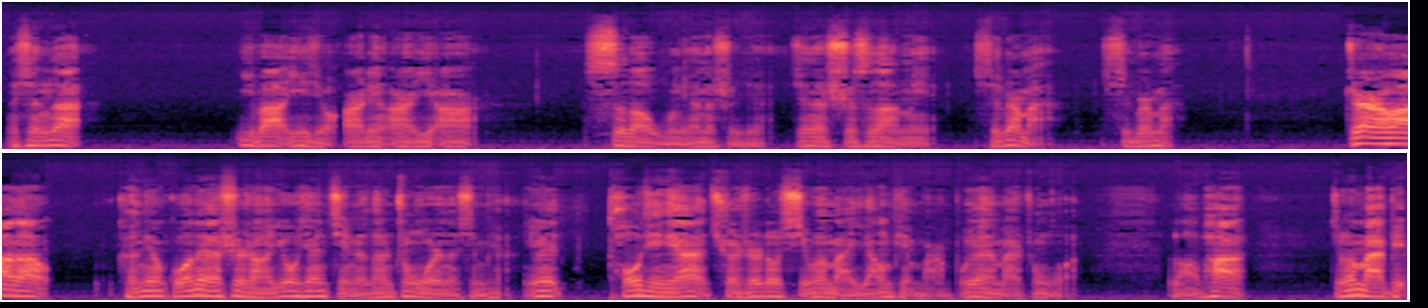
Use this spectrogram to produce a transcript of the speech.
那现在一八一九二零二一二二。四到五年的时间，现在十四纳米随便买随便卖，这样的话呢，肯定国内的市场优先紧着咱中国人的芯片，因为头几年确实都喜欢买洋品牌，不愿意买中国，老怕就跟买别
